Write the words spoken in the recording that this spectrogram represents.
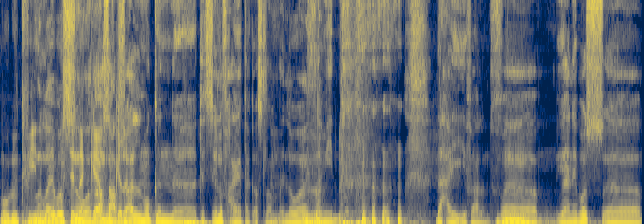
مولود فين؟ والله بص هو ده أصعب؟ سؤال ممكن آه، تتسأله في حياتك أصلا اللي هو أنت. مين؟ ده حقيقي فعلا. ف يعني بص آه،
